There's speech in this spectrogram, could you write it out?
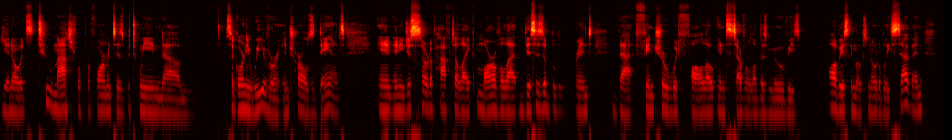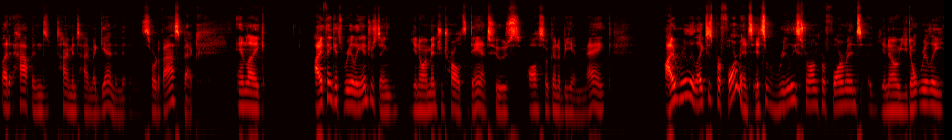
you know it's two masterful performances between um, Sigourney Weaver and Charles Dance. And, and you just sort of have to like marvel at this is a blueprint that Fincher would follow in several of his movies, obviously most notably Seven, but it happens time and time again in, the, in this sort of aspect. And like, I think it's really interesting. You know, I mentioned Charles Dance, who's also going to be in Mank. I really liked his performance. It's a really strong performance. You know, you don't really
